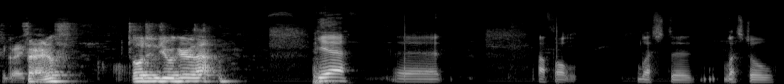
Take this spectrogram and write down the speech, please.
Agree. Fair enough. Oh, didn't you agree with that? Yeah, uh, I thought Leicester Leicester will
